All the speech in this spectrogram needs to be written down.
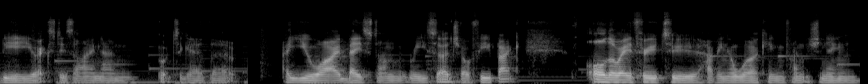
be a UX designer and put together a UI based on research or feedback, all the way through to having a working, functioning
